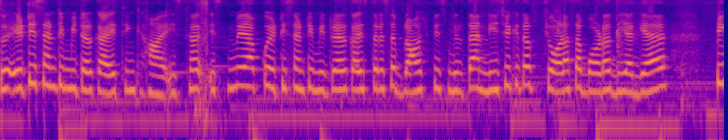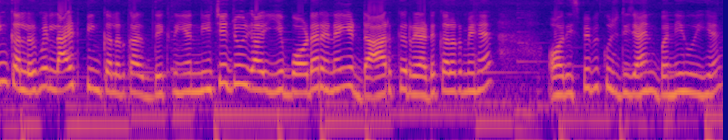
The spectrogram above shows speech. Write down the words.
तो 80 सेंटीमीटर का आई थिंक हाँ इसका इसमें आपको 80 सेंटीमीटर का इस तरह से ब्लाउज पीस मिलता है। नीचे की तरफ़ चौड़ा सा बॉर्डर दिया गया है पिंक कलर में लाइट पिंक कलर का देख रही है। नीचे जो ये बॉर्डर है ना ये डार्क रेड कलर में है और इस पर भी कुछ डिज़ाइन बनी हुई है।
